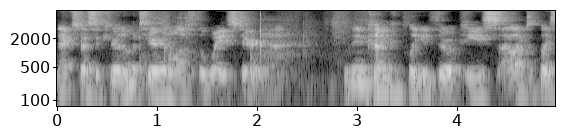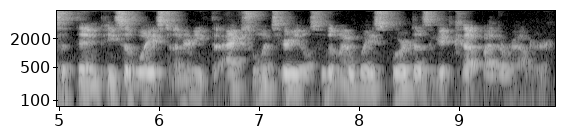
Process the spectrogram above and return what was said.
Next, I secure the material onto the waste area. Then cutting completely through a piece, I like to place a thin piece of waste underneath the actual material so that my waste board doesn't get cut by the router.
